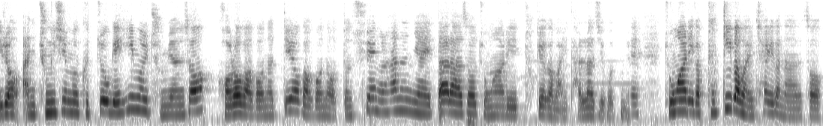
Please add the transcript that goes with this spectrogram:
이런 아니 중심을 그쪽에 힘을 주면서 걸어가거나 뛰어가거나 어떤 수행을 하느냐에 따라서 종아리 두께가 많이 달라지거든요. 종아리가 붓기가 많이 차이가 나서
